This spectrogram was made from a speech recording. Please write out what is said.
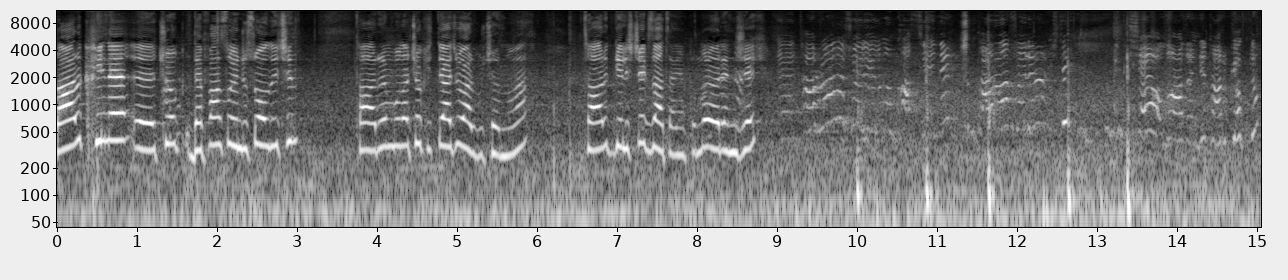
Tarık yine e, çok defans oyuncusu olduğu için Tarık'ın buna çok ihtiyacı var bu turnuva. Tarık gelişecek zaten yakında öğrenecek. Tarık yoktu.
